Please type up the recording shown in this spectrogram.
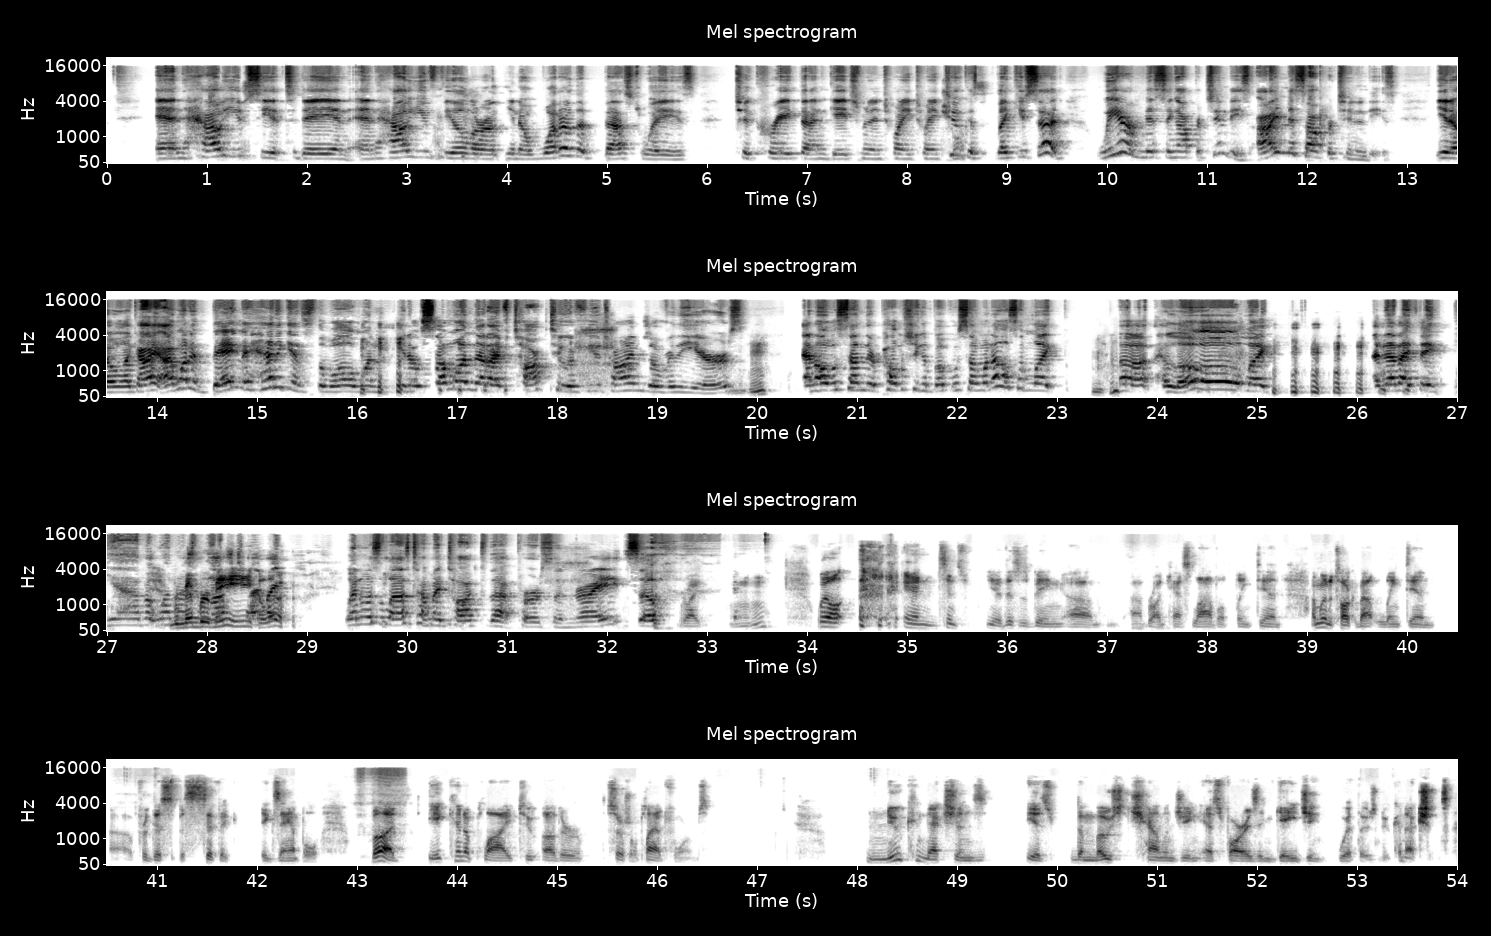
and how you see it today and and how you feel are you know what are the best ways to create that engagement in 2022 because like you said we are missing opportunities. I miss opportunities. You know like i i want to bang the head against the wall when you know someone that i've talked to a few times over the years mm-hmm. and all of a sudden they're publishing a book with someone else i'm like mm-hmm. uh hello? Like and then i think yeah but when remember me? hello I, when was the last time I talked to that person? Right. So, right. Mm-hmm. Well, and since you know this is being um, uh, broadcast live on LinkedIn, I'm going to talk about LinkedIn uh, for this specific example, but it can apply to other social platforms. New connections is the most challenging as far as engaging with those new connections.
